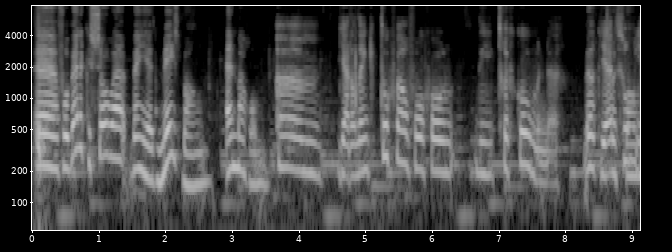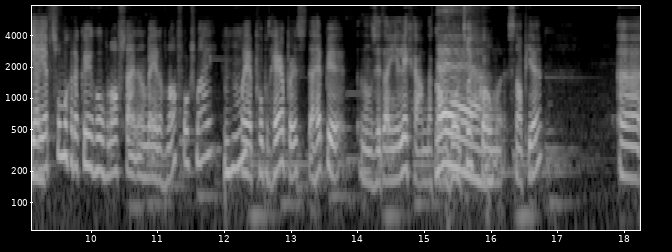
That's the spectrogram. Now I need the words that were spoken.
Eh, voor welke SOA ben je het meest bang en waarom? Ehm, ja, dan denk ik toch wel voor gewoon die terugkomende. Welke je hebt, som, terugkomende? ja, je hebt sommige, daar kun je gewoon vanaf zijn en dan ben je er vanaf volgens mij. Mhm. Maar je hebt bijvoorbeeld herpes, daar heb je, dan zit in je lichaam, daar kan Ja, het ja, gewoon ja, terugkomen, snap je? Eh,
